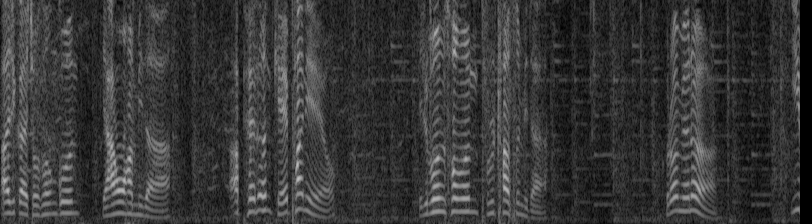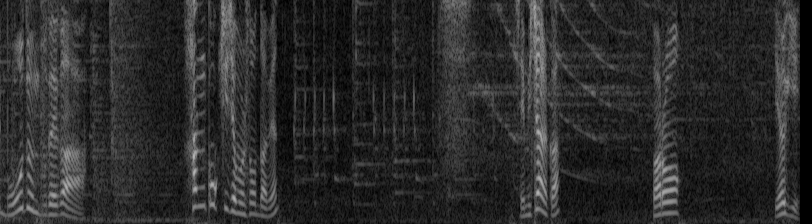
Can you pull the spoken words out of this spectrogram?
아직까지 조선군 양호합니다. 앞에는 개판이에요. 일본 성은 불탔습니다. 그러면은 이 모든 부대가 한 꼭지점을 쏜다면? 재밌지 않을까? 바로 여기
